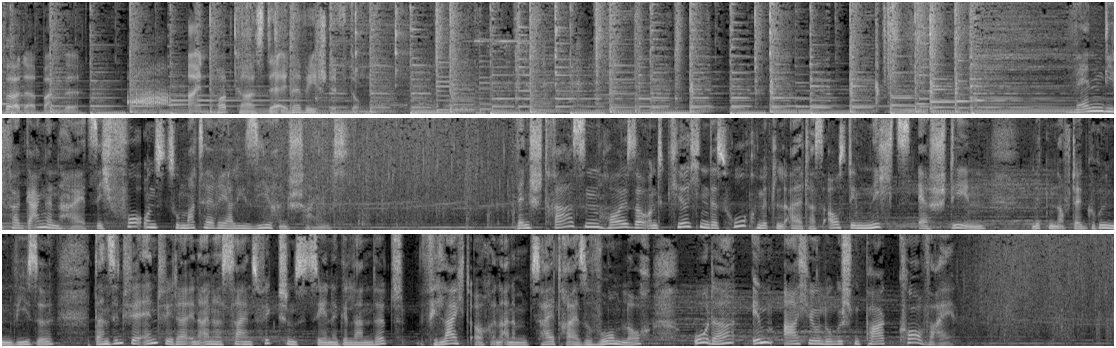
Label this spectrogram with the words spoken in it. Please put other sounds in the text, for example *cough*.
Förderbande. Ein Podcast der NRW-Stiftung. Wenn die Vergangenheit sich vor uns zu materialisieren scheint, wenn Straßen, Häuser und Kirchen des Hochmittelalters aus dem Nichts erstehen, mitten auf der grünen Wiese, dann sind wir entweder in einer Science-Fiction-Szene gelandet, vielleicht auch in einem Zeitreise-Wurmloch oder im archäologischen Park Corvey.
